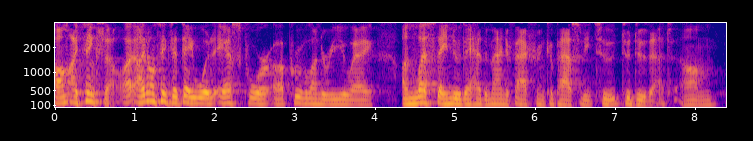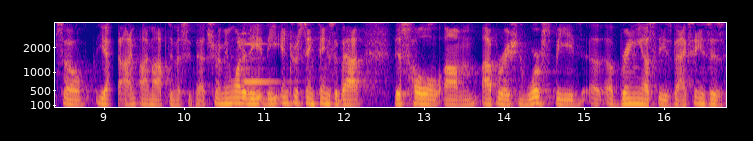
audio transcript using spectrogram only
Um, I think so. I, I, don't think that they would ask for approval under EUA unless they knew they had the manufacturing capacity to to do that. Um, so yeah, I'm, I'm optimistic that's true. I mean, one of the, the interesting things about this whole um, Operation Warp Speed uh, of bringing us these vaccines is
